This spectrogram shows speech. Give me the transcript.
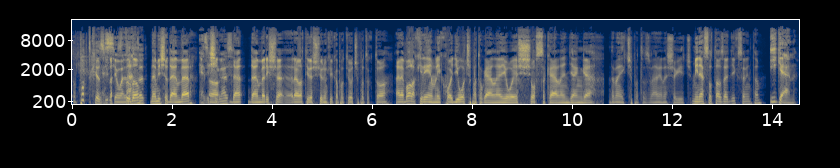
csapat közül, Ezt jól tudom. látod. Nem is a Denver. Ez is a igaz. De Denver is relatíve sűrűn kikapott jó csapatoktól. Erre valaki rémlik, hogy jó csapatok ellen jó, és rosszak ellen gyenge. De melyik csapat az várja, ne segíts. Minnesota az egyik, szerintem. Igen,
